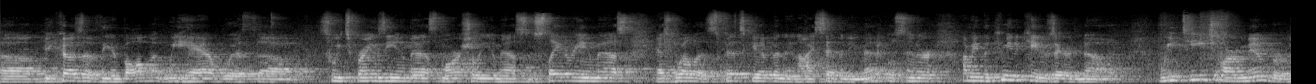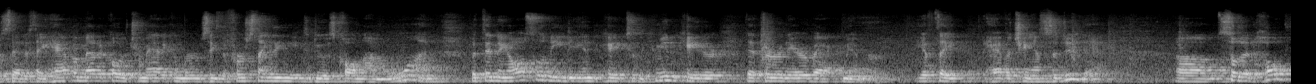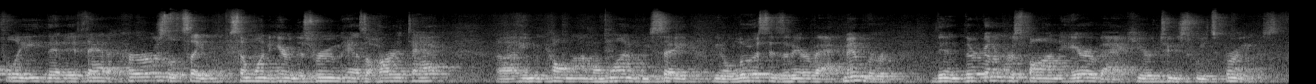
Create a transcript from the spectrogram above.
uh, because of the involvement we have with uh, Sweet Springs EMS, Marshall EMS, and Slater EMS, as well as Fitzgibbon and I-70 Medical Center. I mean, the communicators there know. We teach our members that if they have a medical or traumatic emergency, the first thing they need to do is call 911, but then they also need to indicate to the communicator that they're an Air Evac member, if they have a chance to do that. Um, so that hopefully that if that occurs, let's say someone here in this room has a heart attack, uh, and we call 911 and we say, you know, Lewis is an Air Evac member, then they're going to respond Air Evac here to Sweet Springs.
